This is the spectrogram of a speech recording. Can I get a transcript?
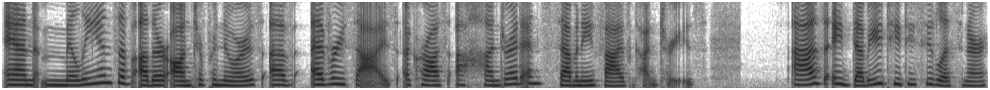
and millions of other entrepreneurs of every size across 175 countries. As a WTTC listener,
